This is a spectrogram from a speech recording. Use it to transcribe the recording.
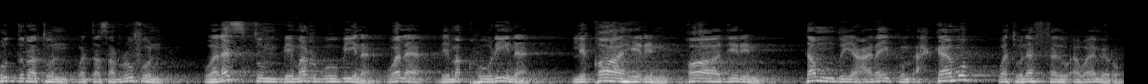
قدرة وتصرف ولستم بمربوبين ولا بمقهورين لقاهر قادر تمضي عليكم أحكامه وتنفذ أوامره.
